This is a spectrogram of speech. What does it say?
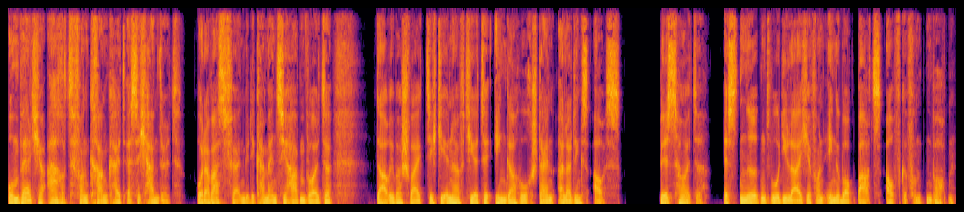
Um welche Art von Krankheit es sich handelt oder was für ein Medikament sie haben wollte, darüber schweigt sich die inhaftierte Inga Hochstein allerdings aus. Bis heute ist nirgendwo die Leiche von Ingeborg Barz aufgefunden worden.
